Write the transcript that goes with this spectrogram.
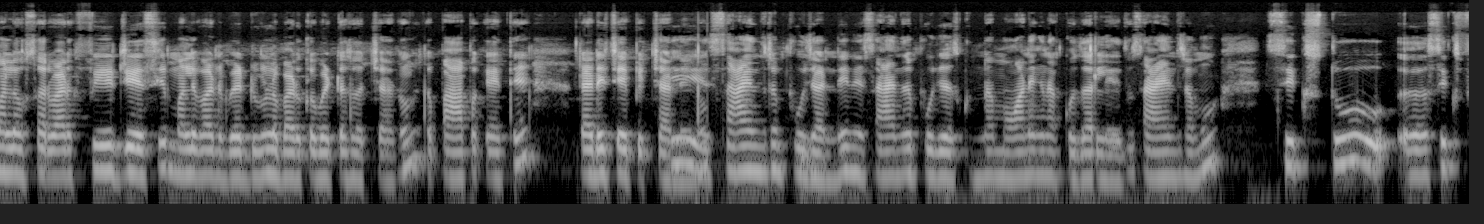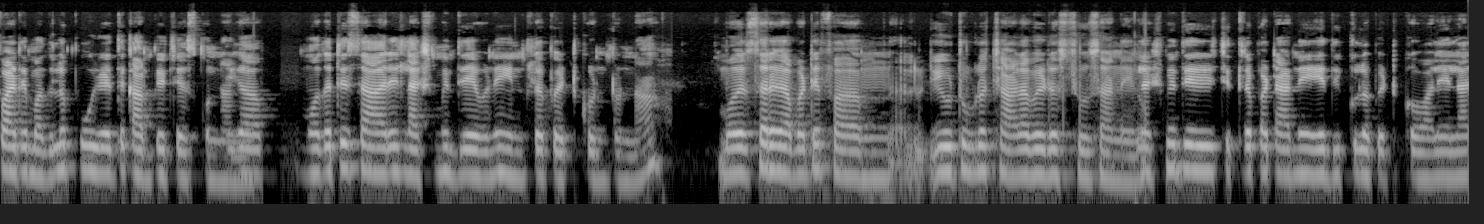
మళ్ళీ ఒకసారి వాడికి ఫీడ్ చేసి మళ్ళీ వాడిని బెడ్రూమ్లో పడుకోబెట్టేసి వచ్చాను. ఇక పాపకైతే రెడీ చేయించాను. సాయంత్రం పూజ అండి. నేను సాయంత్రం పూజ చేసుకున్నా. మార్నింగ్ నాకు కుదరలేదు. సాయంత్రము సిక్స్ టు సిక్స్ ఫార్టీ మధ్యలో పూజ అయితే కంప్లీట్ చేసుకున్నాను. ఇక మొదటిసారి లక్ష్మీదేవిని ఇంట్లో పెట్టుకుంటున్నా. మొదటిసారి కాబట్టి యూట్యూబ్లో చాలా వీడియోస్ చూసాను నేను. లక్ష్మీదేవి చిత్రపటాన్ని ఏ దిక్కులో పెట్టుకోవాలి ఎలా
